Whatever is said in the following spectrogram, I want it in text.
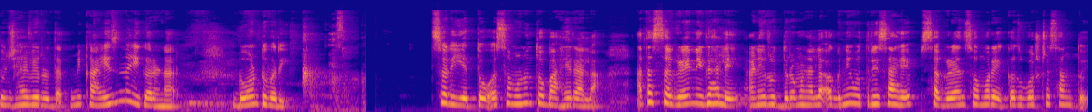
तुझ्या विरोधात मी काहीच नाही करणार. डोंट वरी चल येतो. असं म्हणून तो बाहेर आला. आता सगळे निघाले आणि रुद्र म्हणाला अग्निहोत्री साहेब सगळ्यांसमोर एकच गोष्ट सांगतोय.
